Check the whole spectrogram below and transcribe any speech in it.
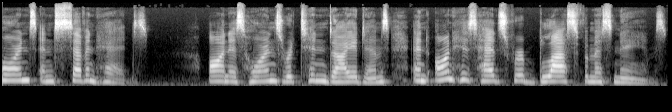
horns and seven heads. On his horns were ten diadems, and on his heads were blasphemous names.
